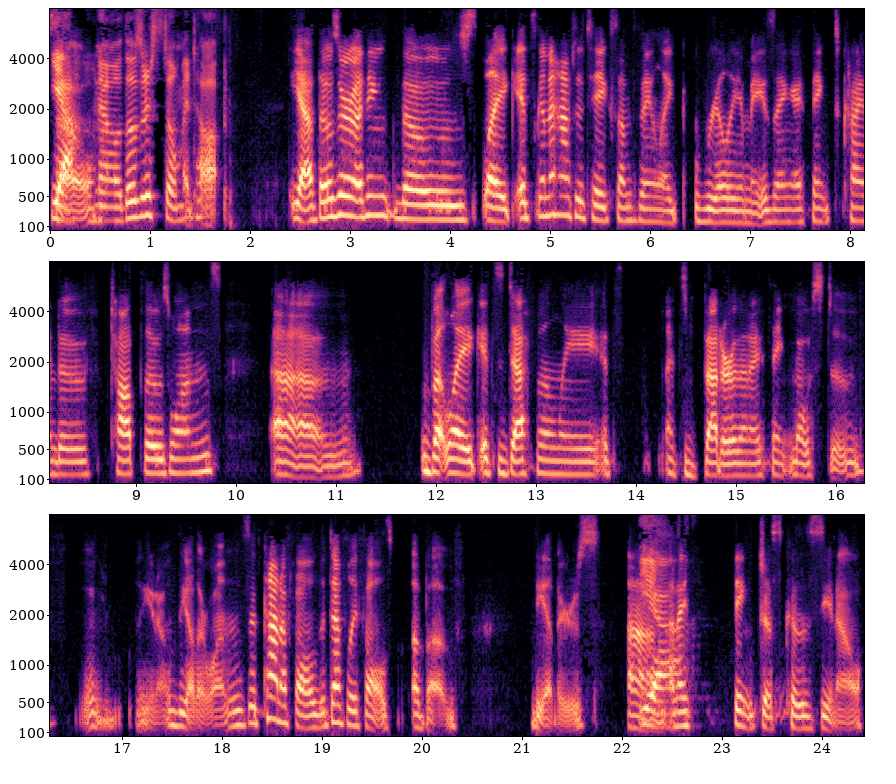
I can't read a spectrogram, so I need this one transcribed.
Yeah, no, those are still my top. Yeah, those are, I think those, like, it's gonna have to take something like really amazing, I think, to kind of top those ones. Um, but like, it's definitely, it's, it's better than I think most of, you know, the other ones. It kind of falls, it definitely falls above the others. Um, Yeah. and I think just because, you know,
